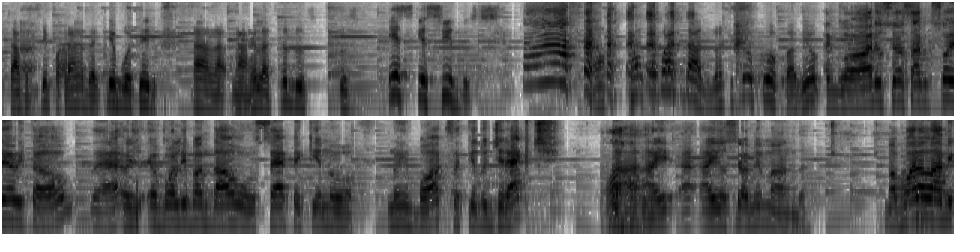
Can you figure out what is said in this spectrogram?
estava ah. separado aqui, eu botei na, na, na relação dos, dos esquecidos. Ah. Mas tá guardado, não se preocupa, viu? Agora o senhor sabe que sou eu, então. Né? Eu, eu vou lhe mandar o CEP aqui no, no inbox aqui do direct. Ah, aí, aí o senhor me manda. Mas bora lá, me,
